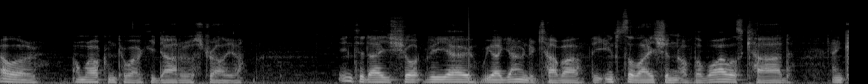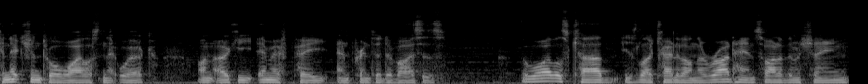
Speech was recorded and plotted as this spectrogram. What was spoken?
Hello and welcome to Oki Data Australia. In today's short video we are going to cover the installation of the wireless card and connection to a wireless network on Oki MFP and printer devices. The wireless card is located on the right hand side of the machine.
